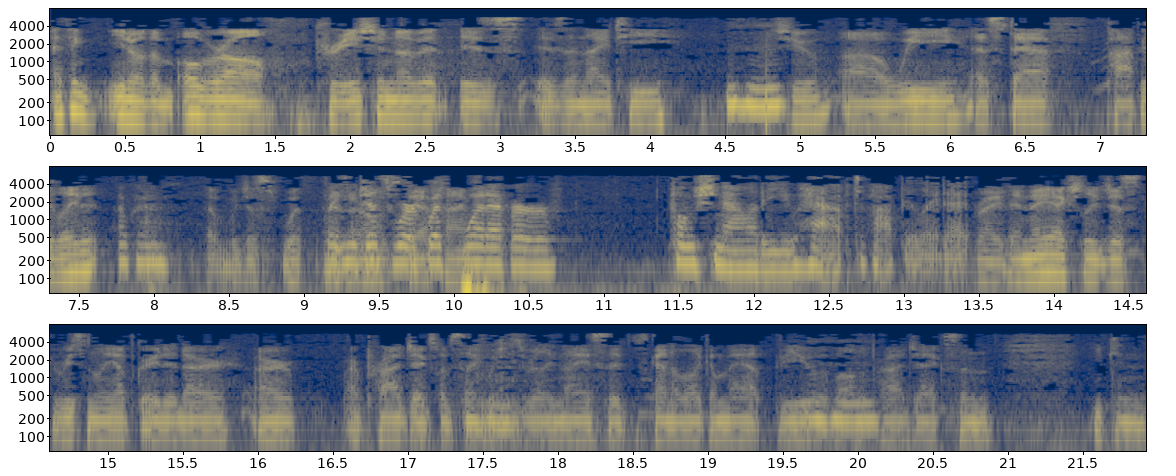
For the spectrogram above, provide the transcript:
I think you know the overall creation of it is is an IT Mhm. issue. Uh, we as staff populate it. Okay. Uh, we just with But you just work with time. whatever functionality you have to populate it. Right, and they actually just recently upgraded our our our projects website, which Mhm. is really nice. It's kind of like a map view of all the Mhm. projects, and you can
